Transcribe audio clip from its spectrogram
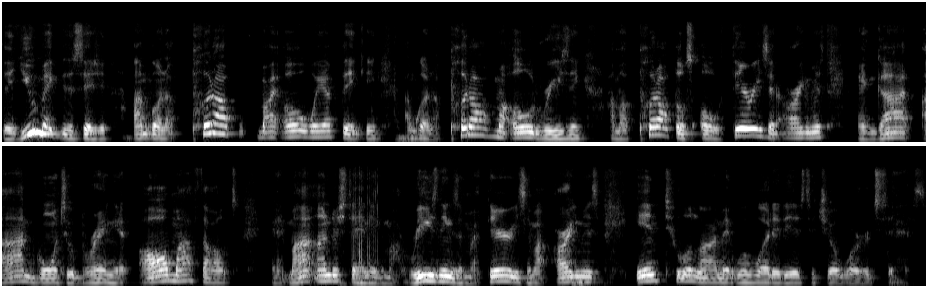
then you make the decision. I'm going to put off my old way of thinking. I'm going to put off my old reasoning. I'm going to put off those old theories and arguments. And God, I'm going to bring it all my thoughts and my understanding, my reasonings and my theories and my arguments into alignment with what it is that your word says.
